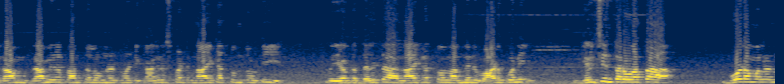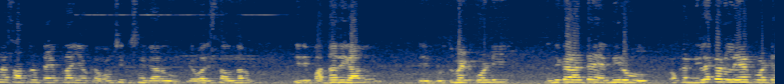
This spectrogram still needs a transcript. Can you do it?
గ్రామ గ్రామీణ ప్రాంతాల్లో ఉన్నటువంటి కాంగ్రెస్ పార్టీ నాయకత్వంతో ఈ యొక్క దళిత నాయకత్వం అందరినీ వాడుకొని గెలిచిన తర్వాత బోడమల్లన్న సాత్రం టైప్లో ఈ యొక్క వంశీకృష్ణ గారు వ్యవహరిస్తూ ఉన్నారు. ఇది పద్ధతి కాదు ఇది గుర్తుపెట్టుకోండి. ఎందుకంటే మీరు ఒక నిలకడ లేనటువంటి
